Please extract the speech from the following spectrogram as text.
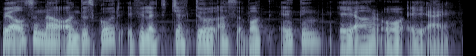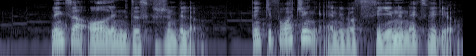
We are also now on Discord if you'd like to chat to us about anything AR or AI. Links are all in the description below. Thank you for watching and we will see you in the next video.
